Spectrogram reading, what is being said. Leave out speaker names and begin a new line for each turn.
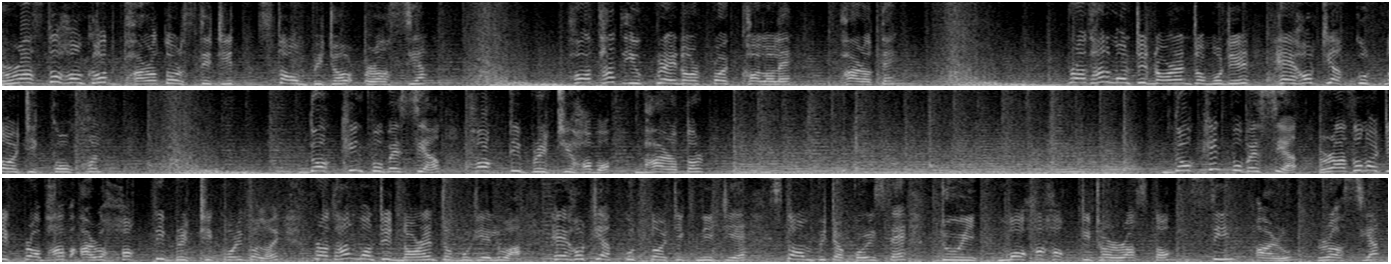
ৰাষ্ট্ৰসংঘত ভাৰতৰ স্থিতিত স্তম্ভিত ৰাছিয়া। হঠাৎ ইউক্ৰেইনৰ পক্ষ ল'লে ভাৰতে। প্ৰধানমন্ত্ৰী নৰেন্দ্ৰ মোদীৰ শেহতীয়া কূটনৈতিক কৌশল। দক্ষিণ পূব এছিয়াত শক্তি বৃদ্ধি হ'ব ভাৰতৰ। পূব এছিয়াত ৰাজনৈতিক প্ৰভাৱ আৰু শক্তি বৃদ্ধি কৰিবলৈ প্ৰধানমন্ত্ৰী নৰেন্দ্ৰ মোদীয়ে লোৱা শেহতীয়া কূটনৈতিক নীতিয়ে স্তম্ভিত কৰিছে দুই মহাশক্তিধৰ ৰাষ্ট্ৰ চীন আৰু ৰাছিয়াক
